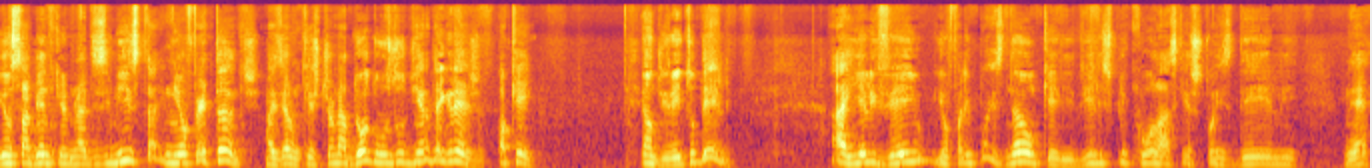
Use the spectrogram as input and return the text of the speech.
Eu sabendo que ele não era dizimista e nem ofertante, mas era um questionador do uso do dinheiro da igreja. Ok. É um direito dele. Aí ele veio e eu falei, pois não, querido. E ele explicou lá as questões dele né?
